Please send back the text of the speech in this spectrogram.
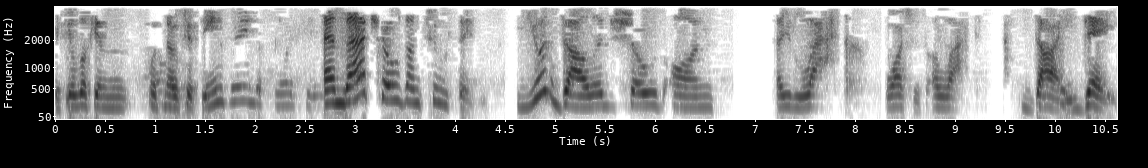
If you look in footnote 15, Between the fourteenth. and that shows on two things. Yud Dalid shows on a lack. Watch this, a lack. Die, day.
